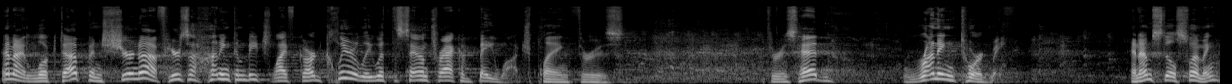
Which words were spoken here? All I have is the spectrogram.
And I looked up, and sure enough, here's a Huntington Beach lifeguard, clearly with the soundtrack of Baywatch playing through his, through his head, running toward me. And I'm still swimming.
